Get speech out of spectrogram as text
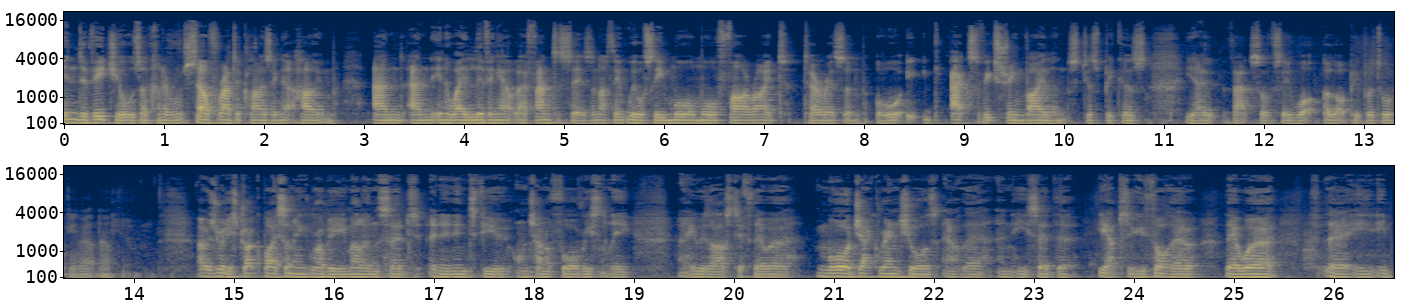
individuals are kind of self radicalizing at home and and in a way living out their fantasies. And I think we'll see more and more far right terrorism or acts of extreme violence just because you know that's obviously what a lot of people are talking about now. I was really struck by something Robbie Mullen said in an interview on Channel Four recently uh, he was asked if there were more Jack Renshaws out there, and he said that he absolutely thought there there were. Uh, he,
